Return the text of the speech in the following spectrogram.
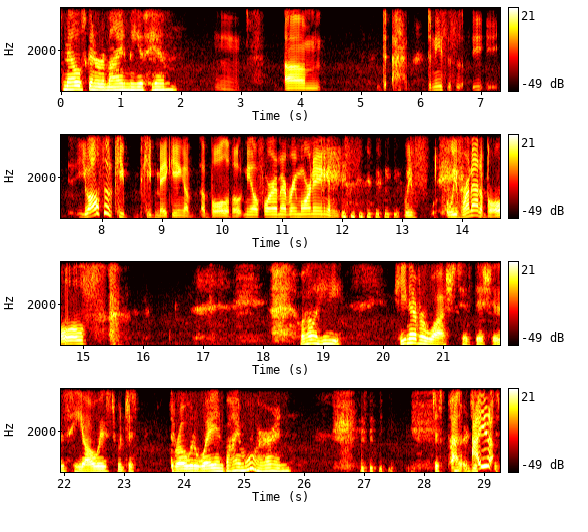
smell's gonna remind me of him. Um, D- Denise, this is. y- y- You also keep keep making a, a bowl of oatmeal for him every morning, and we've we've run out of bowls. Well, he he never washed his dishes. He always would just throw it away and buy more and just, I- just, I- just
